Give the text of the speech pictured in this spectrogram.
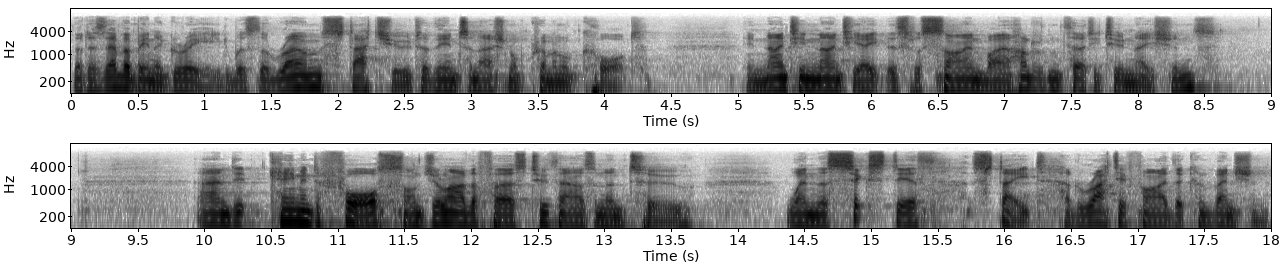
that has ever been agreed was the Rome Statute of the International Criminal Court. In 1998, this was signed by 132 nations, and it came into force on July the 1st, 2002, when the 60th state had ratified the convention.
